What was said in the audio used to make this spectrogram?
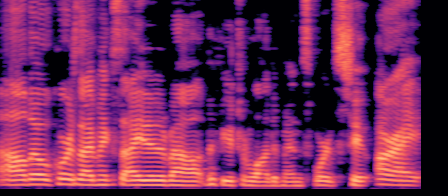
Although, of course, I'm excited about the future of a lot of men's sports too. All right,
